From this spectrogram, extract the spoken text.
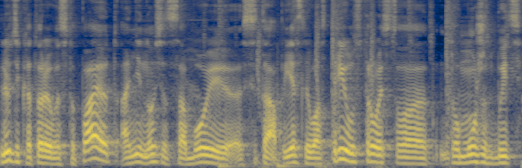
люди, которые выступают, они носят с собой setup. Если у вас три устройства, то может быть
